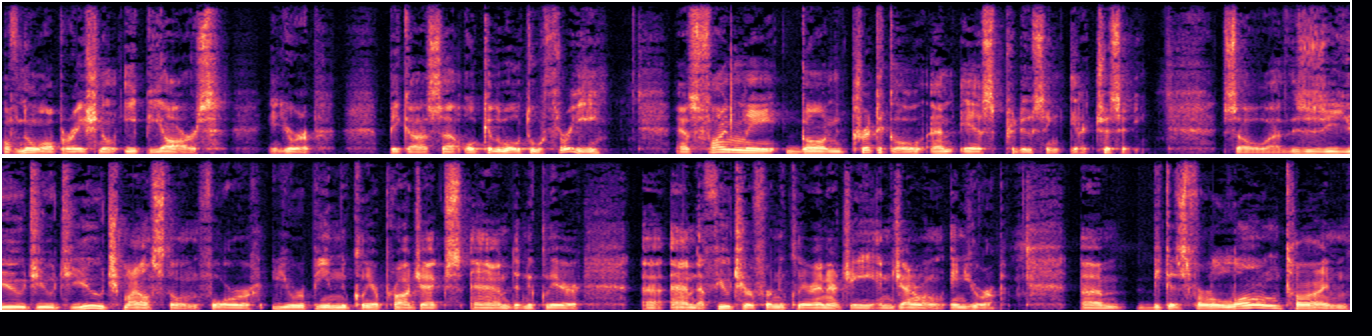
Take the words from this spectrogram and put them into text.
of no operational EPRs in Europe because uh, Olkiluoto 3 has finally gone critical and is producing electricity. So, uh, this is a huge, huge, huge milestone for European nuclear projects and the nuclear uh, and the future for nuclear energy in general in Europe. Um, because for a long time,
